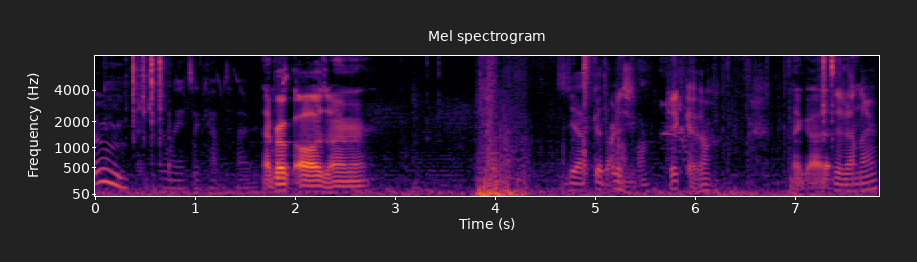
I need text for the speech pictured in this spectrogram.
There's way it's a capped Fabi. I broke all his armor. yeah, good Where does armor. it go? I got Is it. it down there?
